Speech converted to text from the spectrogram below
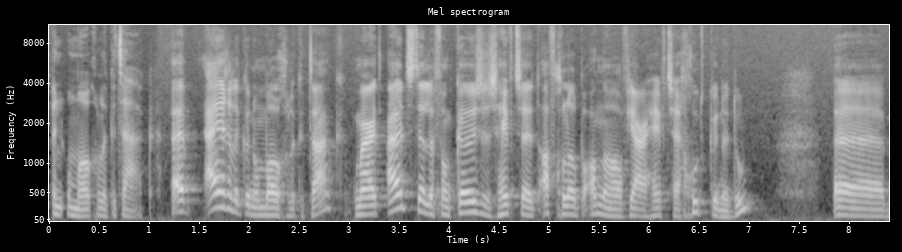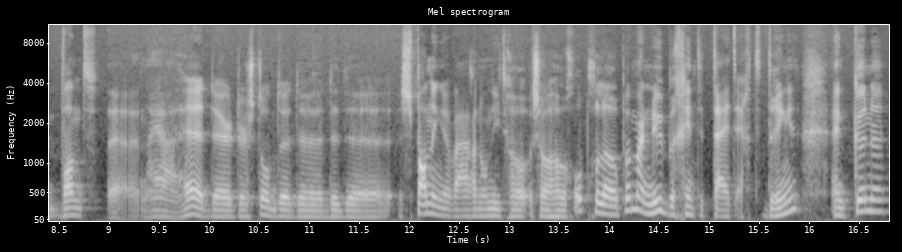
Een onmogelijke taak. Uh, eigenlijk een onmogelijke taak. Maar het uitstellen van keuzes heeft zij het afgelopen anderhalf jaar heeft zij goed kunnen doen. Uh, want, uh, nou ja, hè, er, er stonden de, de, de spanningen waren nog niet zo hoog opgelopen. Maar nu begint de tijd echt te dringen. En kunnen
